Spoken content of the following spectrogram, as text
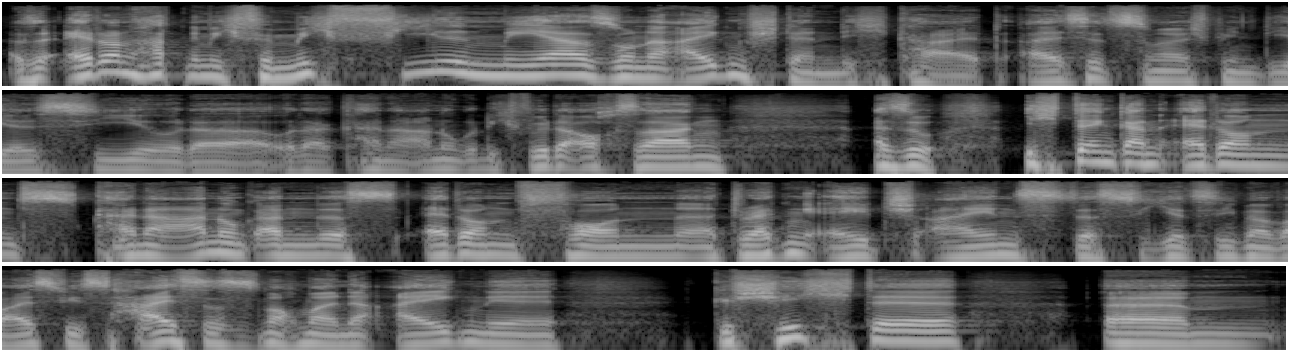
Also Add-on hat nämlich für mich viel mehr so eine Eigenständigkeit als jetzt zum Beispiel ein DLC oder, oder keine Ahnung. Und ich würde auch sagen, also ich denke an Add-ons, keine Ahnung, an das Add-on von äh, Dragon Age 1, das ich jetzt nicht mehr weiß, wie es heißt. Das ist nochmal eine eigene Geschichte. Ähm,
